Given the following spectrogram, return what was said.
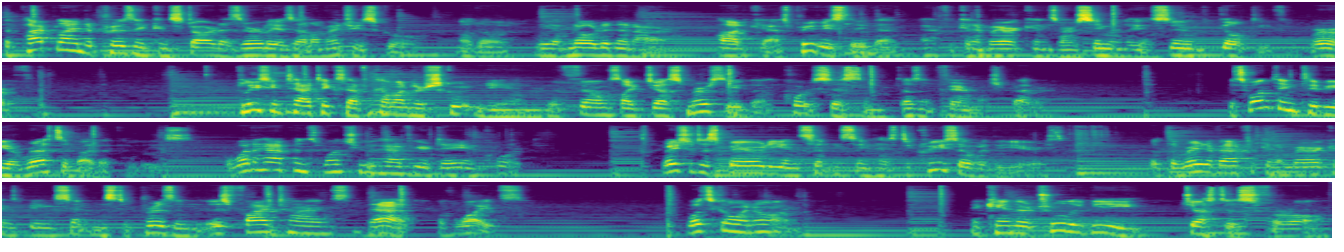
The pipeline to prison can start as early as elementary school, although we have noted in our podcast previously that African Americans are seemingly assumed guilty from birth. Policing tactics have come under scrutiny, and with films like Just Mercy, the court system doesn't fare much better. It's one thing to be arrested by the police, but what happens once you have your day in court? Racial disparity in sentencing has decreased over the years, but the rate of African Americans being sentenced to prison is five times that of whites. What's going on? And can there truly be justice for all?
